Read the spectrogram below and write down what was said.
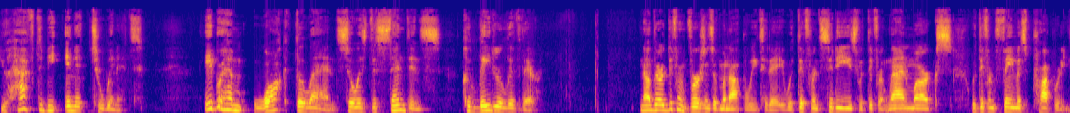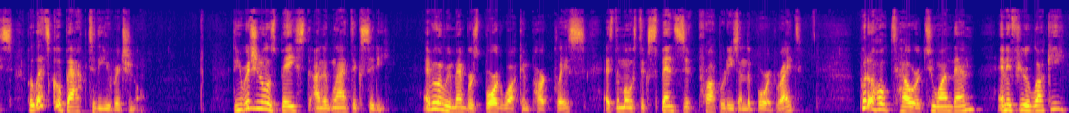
You have to be in it to win it. Abraham walked the land so his descendants could later live there. Now, there are different versions of Monopoly today, with different cities, with different landmarks, with different famous properties. But let's go back to the original. The original is based on Atlantic City. Everyone remembers Boardwalk and Park Place as the most expensive properties on the board, right? Put a hotel or two on them, and if you're lucky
